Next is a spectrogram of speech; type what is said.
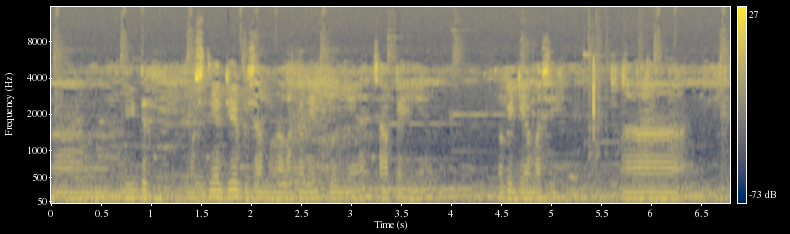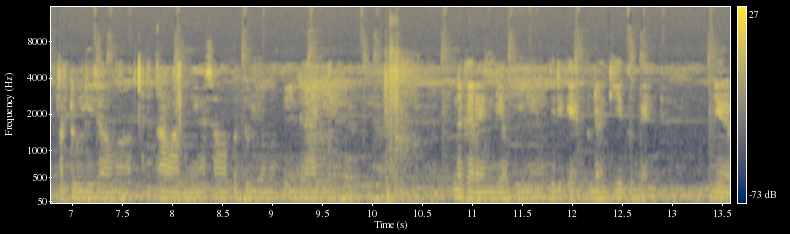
uh, leader. Maksudnya dia bisa mengalahkan egonya capeknya tapi dia masih uh, peduli sama alamnya sama peduli sama keindahannya negara yang dia punya. Jadi kayak pendaki itu kayak ya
